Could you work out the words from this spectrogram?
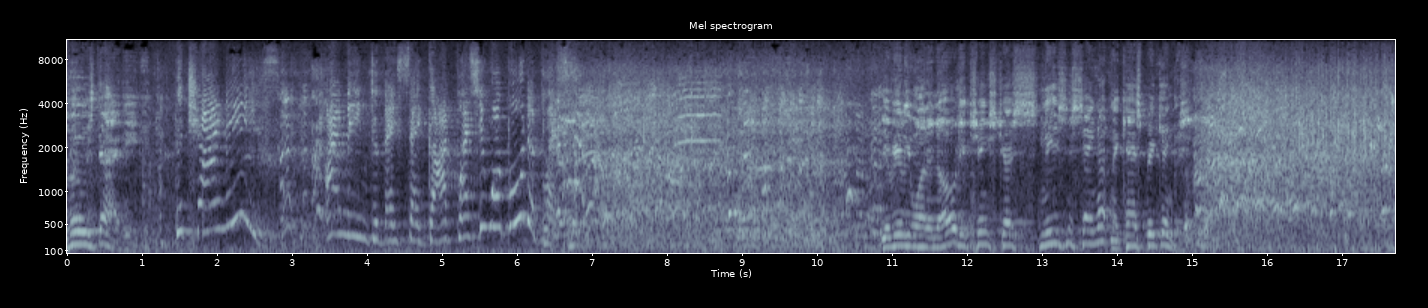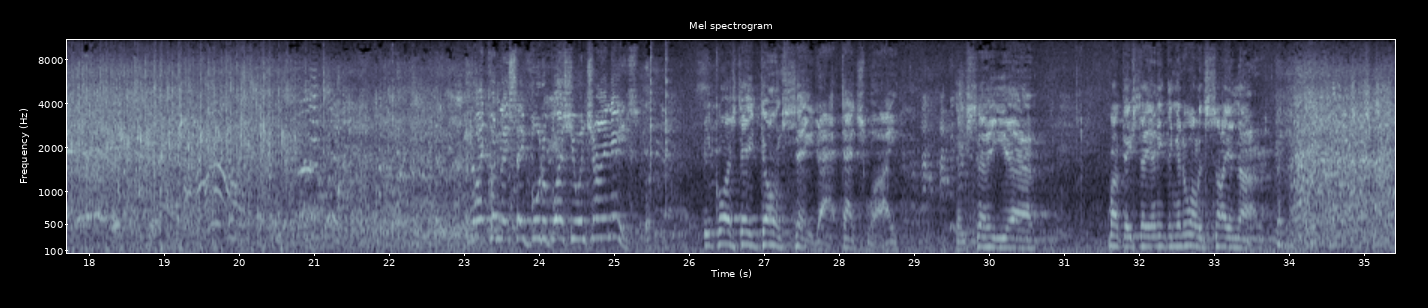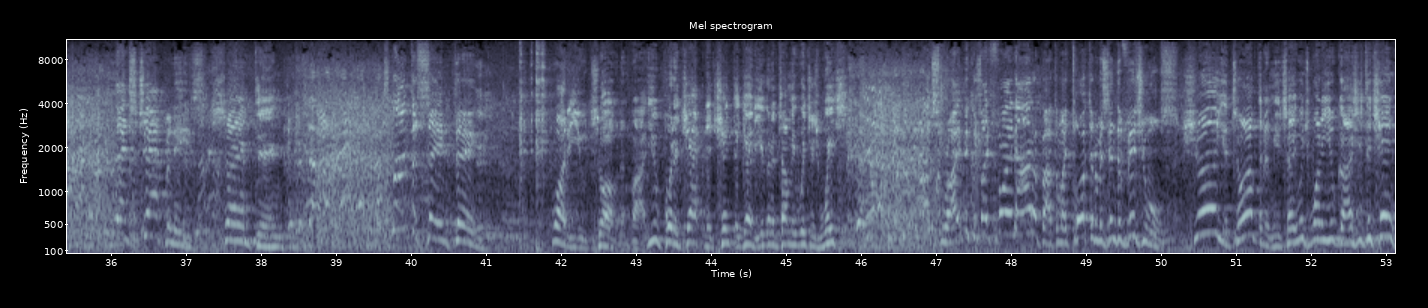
Who's that, Edith? The Chinese. I mean, do they say God bless you or Buddha bless you? You really want to know? The chinks just sneeze and say nothing. They can't speak English. Why couldn't they say Buddha bless you in Chinese? Because they don't say that, that's why. They say, uh, well, if they say anything at all, it's sayonara. That's Japanese. Same thing. It's not the same thing. What are you talking about? You put a Jap and a chink together, you're going to tell me which is which? That's right, because I find out about them. I talk to them as individuals. Sure, you talk to them. You say which one of you guys is the chink.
